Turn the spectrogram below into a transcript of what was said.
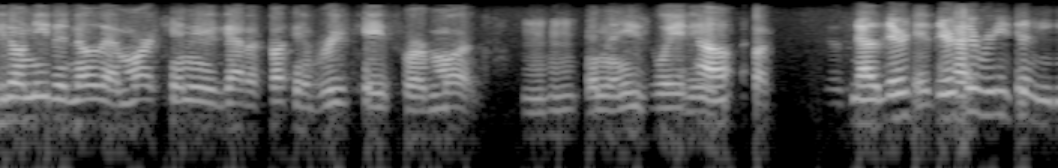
We don't need to know that Mark Henry's got a fucking briefcase for months, hmm and then he's waiting. No. Fuck. Now there's It's there's not- a reason.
